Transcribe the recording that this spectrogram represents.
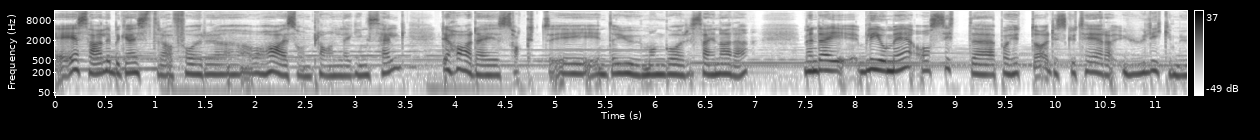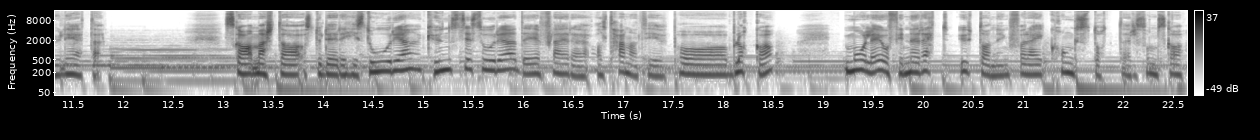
er særlig begeistra for å ha ei sånn planleggingshelg. Det har de sagt i intervju mange år seinere. Men de blir jo med og sitter på hytta og diskuterer ulike muligheter. Skal Märtha studere historie, kunsthistorie? Det er flere alternativ på blokka. Målet er å finne rett utdanning for ei kongsdotter som skal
